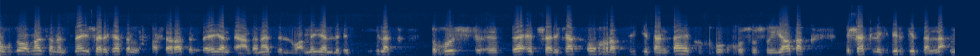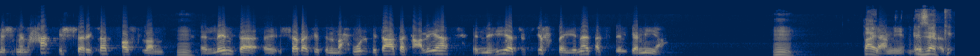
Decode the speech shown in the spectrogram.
موضوع مثلا تلاقي شركات الحشرات اللي هي الإعلانات الوهمية اللي بتجيلك تخش زائد شركات أخرى بتيجي تنتهك خصوصياتك بشكل كبير جدا لا مش من حق الشركات أصلا مم. اللي أنت شبكة المحمول بتاعتك عليها إن هي تتيح بياناتك للجميع مم. طيب يعني إذا ك...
